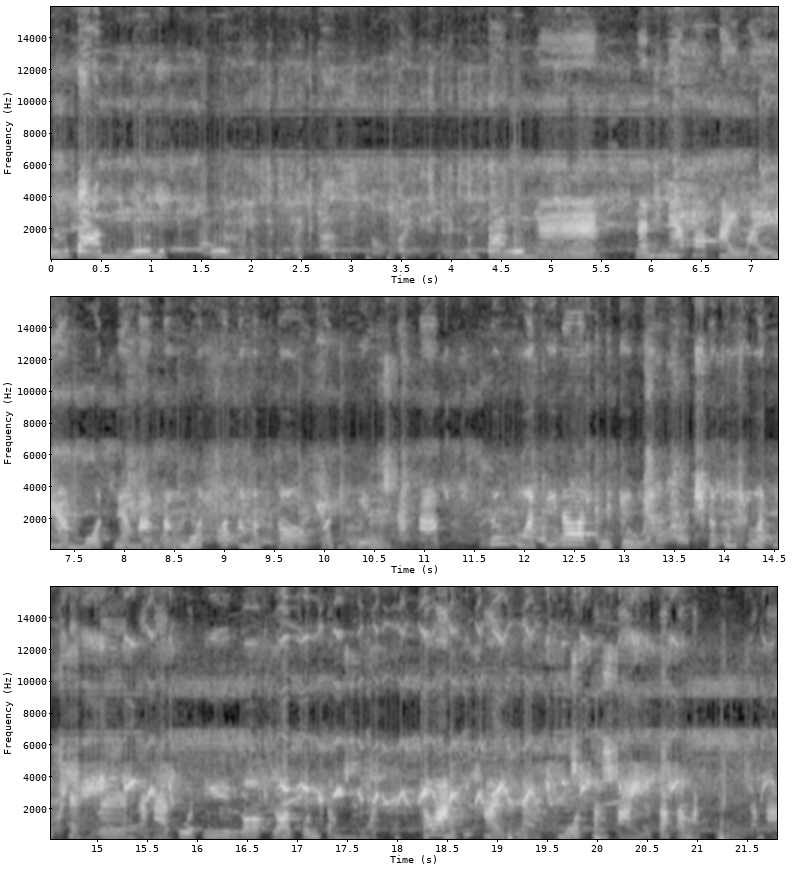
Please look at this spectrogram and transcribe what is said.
น้ำตาลมเริ่มไม่ท่วม น้ำตาเริ่มอ่าแล้วทีเนี้ยพอไข่ไว้เนี่ยมดเนี่ยบางครั้งมดก็จะมาตอกมากินนะคะ ซึ่งตัวที่รอดจริงๆเนี่ยก็คือตัวที่แข็งแรงนะคะ ตัวที่รอดรอดพ้นจากมด ระหว่างที่ไข่เนี่ยมดต่างๆเนี่ยก็จะมากินนะคะ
